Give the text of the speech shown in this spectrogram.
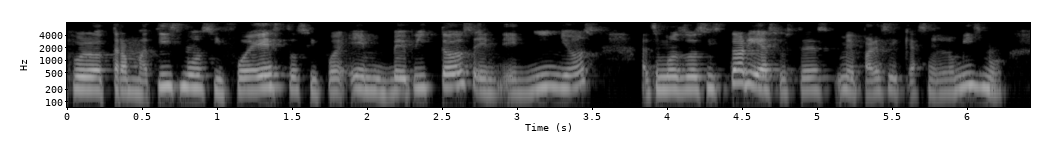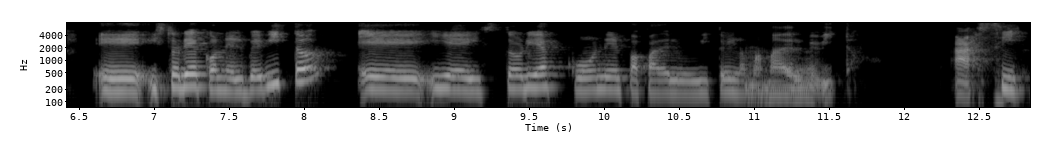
fue traumatismo, si fue esto, si fue en bebitos, en, niños, hacemos dos historias, ustedes me parece que hacen lo mismo, eh, historia con el bebito eh, y historia con el papá del bebito y la mamá del bebito. Así.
